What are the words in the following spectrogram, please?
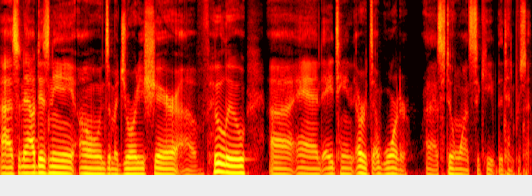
Uh, so now Disney owns a majority share of Hulu, uh, and AT&T or Warner uh, still wants to keep the 10%.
